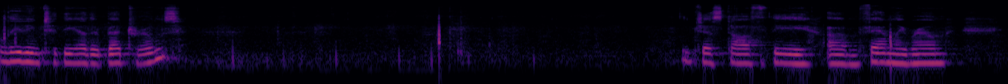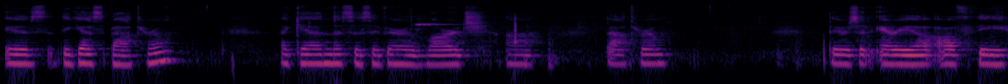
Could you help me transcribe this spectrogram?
leading to the other bedrooms. Just off the um, family room is the guest bathroom. Again, this is a very large uh, bathroom. There's an area off the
